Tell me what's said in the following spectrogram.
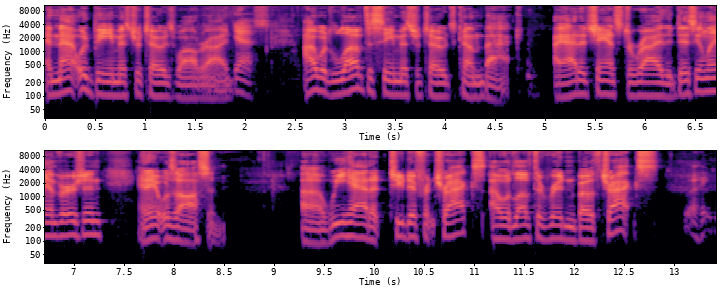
and that would be Mr. Toad's Wild Ride. Yes. I would love to see Mr. Toad's come back. I had a chance to ride the Disneyland version, and it was awesome. Uh, we had a, two different tracks. I would love to have ridden both tracks. Right.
